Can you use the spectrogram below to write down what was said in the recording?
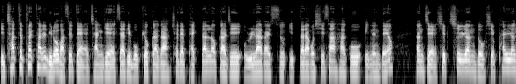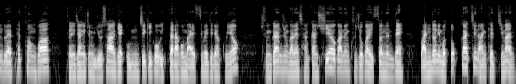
이 차트 프랙타를 미루어 봤을 때 장기의 XRP 목표가가 최대 100달러까지 올라갈 수 있다라고 시사하고 있는데요. 현재 17년도, 18년도의 패턴과 굉장히 좀 유사하게 움직이고 있다라고 말씀을 드렸고요. 중간중간에 잠깐 쉬어가는 구조가 있었는데 완전히 뭐 똑같진 않겠지만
